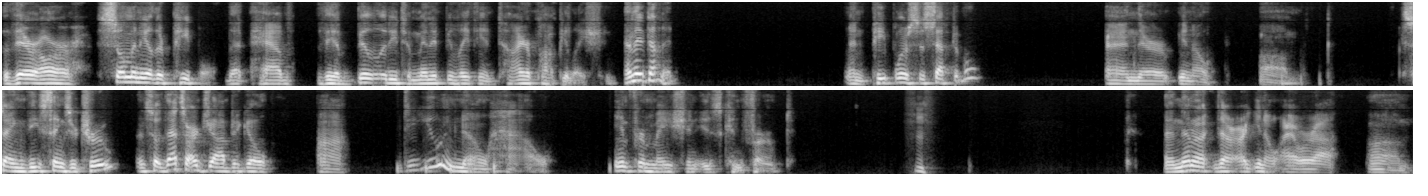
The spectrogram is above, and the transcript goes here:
there are so many other people that have the ability to manipulate the entire population. And they've done it. And people are susceptible and they're, you know, um, saying these things are true. And so that's our job to go, uh, do you know how information is confirmed? Hmm. And then uh, there are, you know, our, uh, um,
